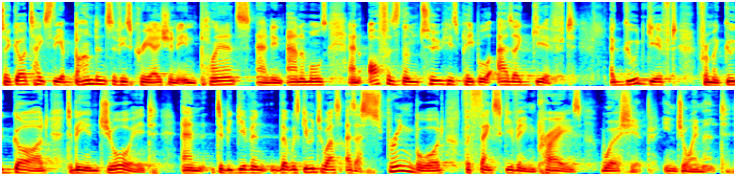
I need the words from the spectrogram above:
So God takes the abundance of his creation in plants and in animals and offers them to his people as a gift, a good gift from a good God to be enjoyed and to be given, that was given to us as a springboard for thanksgiving, praise, worship, enjoyment.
